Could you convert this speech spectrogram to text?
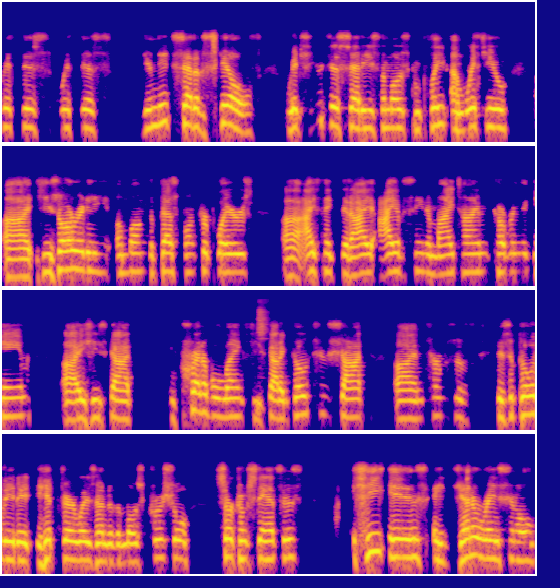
with this with this unique set of skills, which you just said he's the most complete. I'm with you. Uh, he's already among the best bunker players. Uh, I think that I I have seen in my time covering the game. Uh, he's got incredible length. He's got a go-to shot uh, in terms of his ability to hit fairways under the most crucial circumstances. He is a generational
